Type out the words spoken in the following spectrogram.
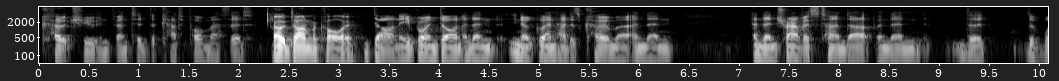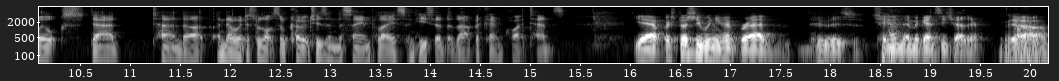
coach who invented the catapult method. Oh, Don McCauley. Don. He brought in Don, and then you know Glenn had his coma, and then and then Travis turned up, and then the the Wilkes dad turned up, and there were just lots of coaches in the same place, and he said that that became quite tense. Yeah, especially when you have Brad who is pitting Yeah. them against each other. Yeah. Uh,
